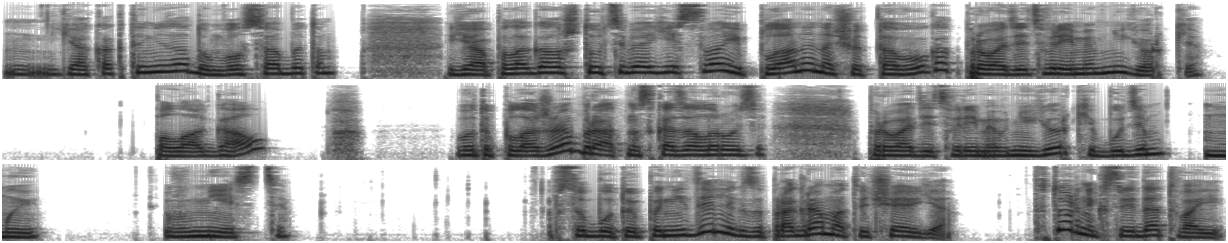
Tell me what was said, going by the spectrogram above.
«Я как-то не задумывался об этом. Я полагал, что у тебя есть свои планы насчет того, как проводить время в Нью-Йорке». «Полагал?» «Вот и положи обратно», — сказала Рози. «Проводить время в Нью-Йорке будем мы. Вместе. В субботу и понедельник за программу отвечаю я. Вторник, среда твои.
